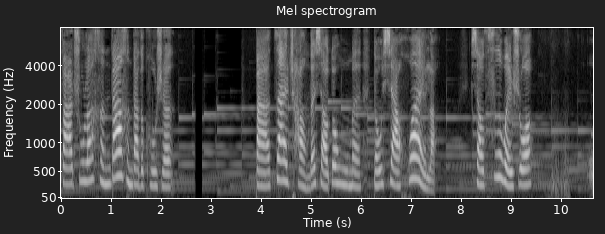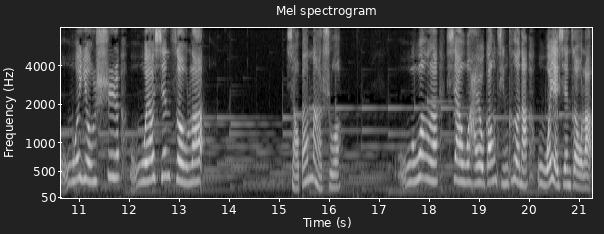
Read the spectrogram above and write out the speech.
发出了很大很大的哭声，把在场的小动物们都吓坏了。小刺猬说：“我有事，我要先走了。”小斑马说：“我忘了下午还有钢琴课呢，我也先走了。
